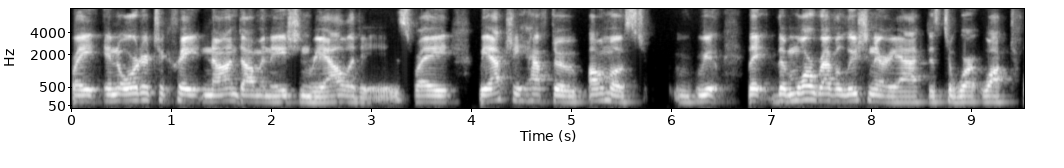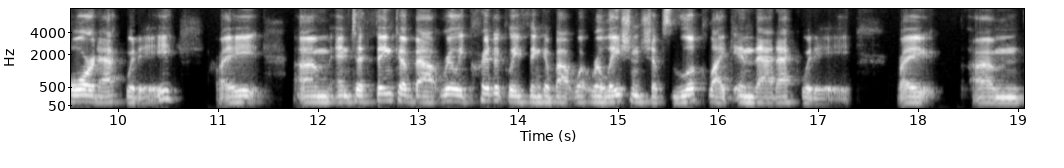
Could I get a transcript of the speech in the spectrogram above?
right in order to create non-domination realities right we actually have to almost the, the more revolutionary act is to work walk toward equity right? Um, and to think about really critically think about what relationships look like in that equity right um,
